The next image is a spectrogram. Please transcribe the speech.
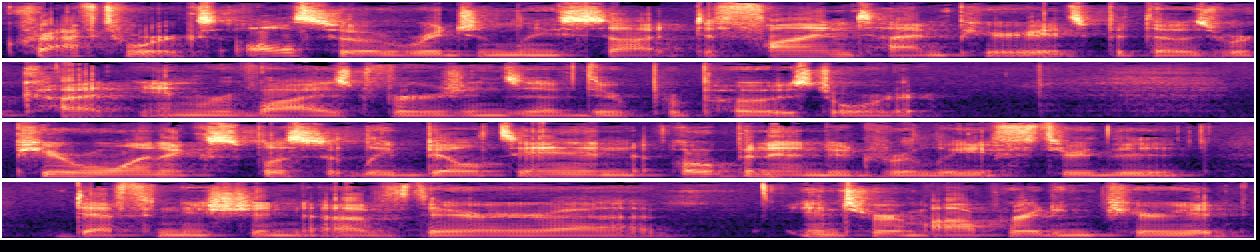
Craftworks also originally sought defined time periods, but those were cut in revised versions of their proposed order. Pier 1 explicitly built in open ended relief through the definition of their uh, interim operating period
